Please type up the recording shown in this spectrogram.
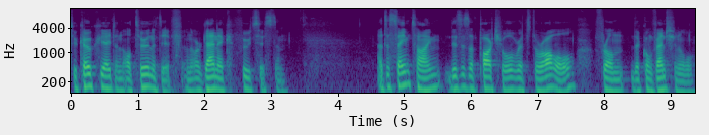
to co-create an alternative, an organic food system. At the same time, this is a partial withdrawal from the conventional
